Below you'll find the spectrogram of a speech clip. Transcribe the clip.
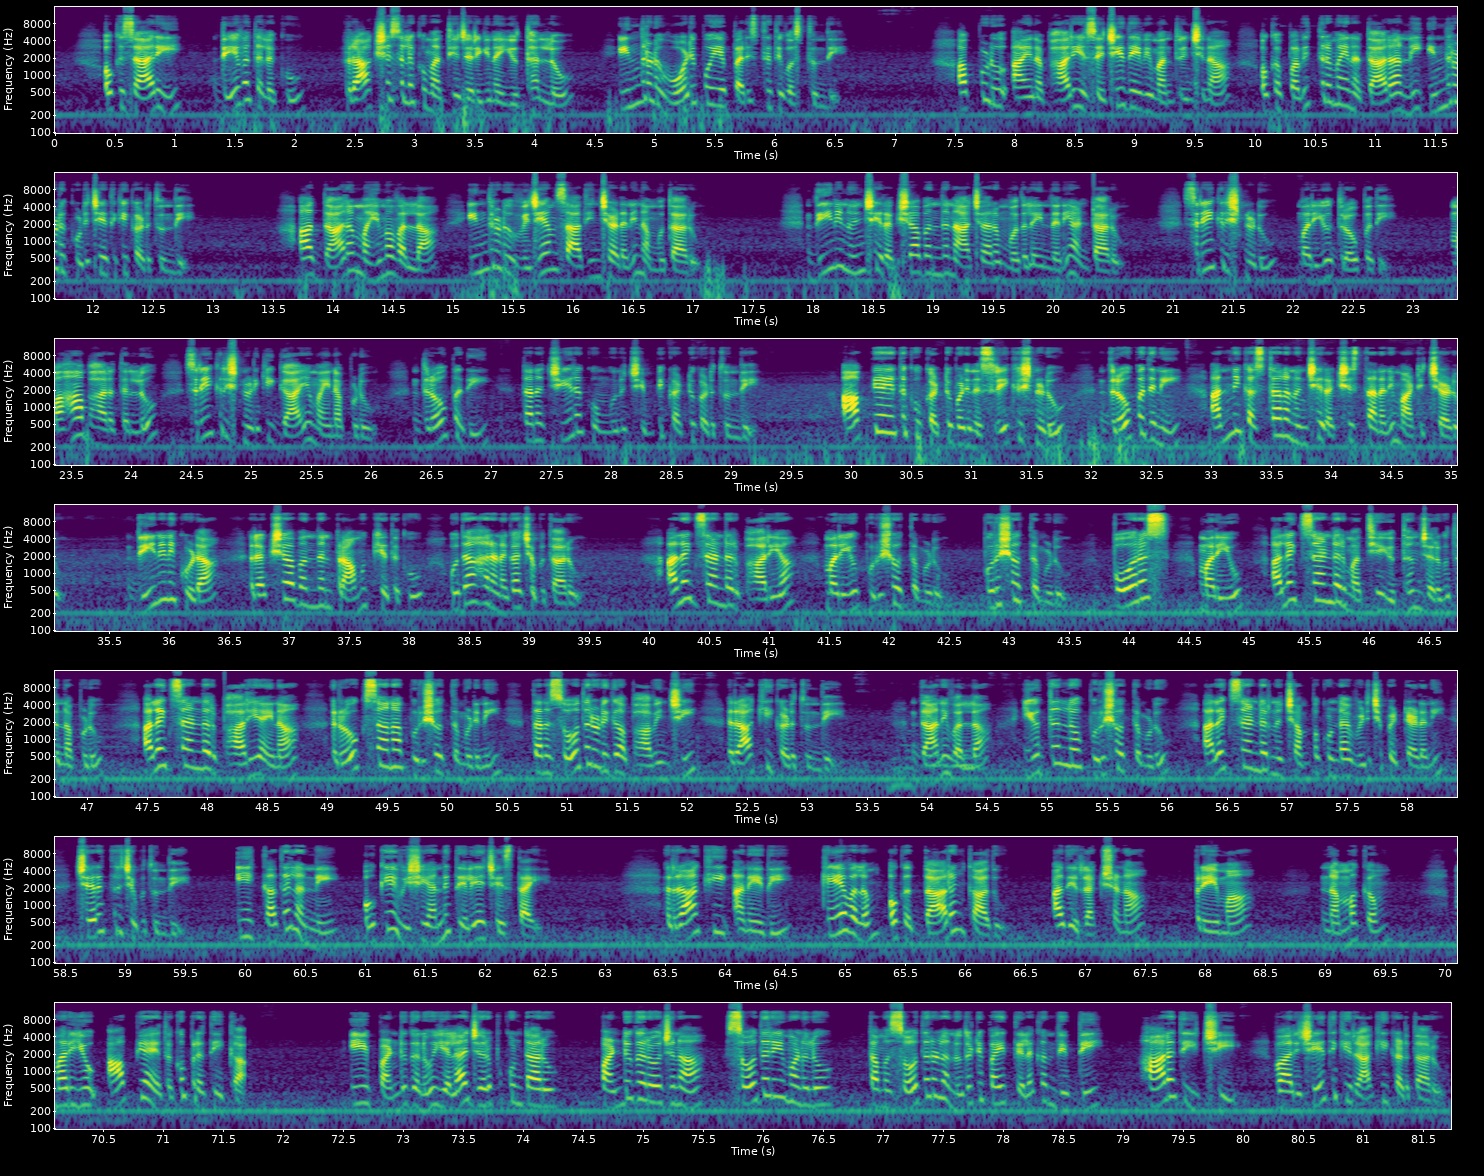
ఒకసారి దేవతలకు రాక్షసులకు మధ్య జరిగిన యుద్ధంలో ఇంద్రుడు ఓడిపోయే పరిస్థితి వస్తుంది. అప్పుడు ఆయన భార్య శచీదేవి మంత్రించిన ఒక పవిత్రమైన దారాన్ని ఇంద్రుడు కుడి చేతికి కడుతుంది. ఆ దారం మహిమ వల్ల ఇంద్రుడు విజయం సాధించాడని నమ్ముతారు. దీని నుంచి రక్షాబంధన్ ఆచారం మొదలైందని అంటారు. శ్రీకృష్ణుడు మరియు ద్రౌపది. మహాభారతంలో శ్రీకృష్ణుడికి గాయమైనప్పుడు ద్రౌపది తన చీర కొంగును చింపి కట్టుకడుతుంది. ఆప్యాయతకు కట్టుబడిన శ్రీకృష్ణుడు ద్రౌపదిని అన్ని కష్టాల నుంచి రక్షిస్తానని మాటిచ్చాడు. దీనిని కూడా రక్షాబంధన్ ప్రాముఖ్యతకు ఉదాహరణగా చెబుతారు. అలెగ్జాండర్ భార్య మరియు పురుషోత్తముడు. పురుషోత్తముడు. పోరస్ మరియు అలెగ్జాండర్ మధ్య యుద్ధం జరుగుతున్నప్పుడు అలెగ్జాండర్ భార్య అయిన రోక్సానా పురుషోత్తముడిని తన సోదరుడిగా భావించి రాఖీ కడుతుంది. దానివల్ల యుద్ధంలో పురుషోత్తముడు అలెగ్జాండర్ను చంపకుండా విడిచిపెట్టాడని చరిత్ర చెబుతుంది. ఈ కథలన్నీ ఒకే విషయాన్ని తెలియచేస్తాయి. రాఖీ అనేది కేవలం ఒక దారం కాదు. అది రక్షణ ప్రేమ నమ్మకం మరియు ఆప్యాయతకు ప్రతీక. ఈ పండుగను ఎలా జరుపుకుంటారు? పండుగ రోజున సోదరీమణులు తమ సోదరుల నుదుటిపై తిలకం దిద్ది హారతి ఇచ్చి వారి చేతికి రాఖీ కడతారు.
